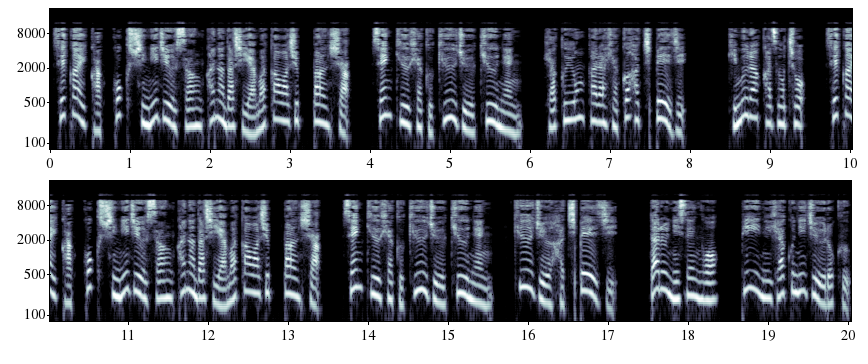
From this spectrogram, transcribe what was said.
世界各国史23カナダ史山川出版社、1999年、104から108ページ。木村和夫著、世界各国史23カナダ史山川出版社、1999年、98ページ。ダル2005 P226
